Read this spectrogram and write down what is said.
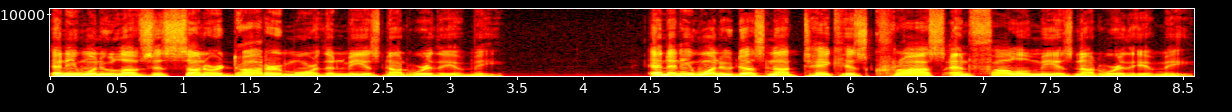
Anyone who loves his son or daughter more than me is not worthy of me. And anyone who does not take his cross and follow me is not worthy of me.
